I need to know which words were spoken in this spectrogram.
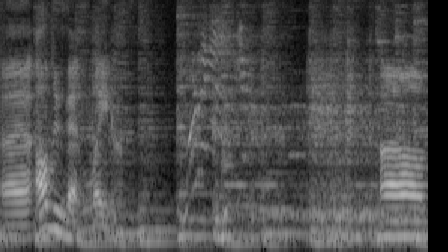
Uh, I'll do that later. Um,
